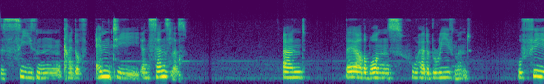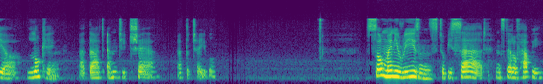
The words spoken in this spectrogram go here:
the season kind of empty and senseless. And they are the ones who had a bereavement who fear looking at that empty chair at the table. So many reasons to be sad instead of happy.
